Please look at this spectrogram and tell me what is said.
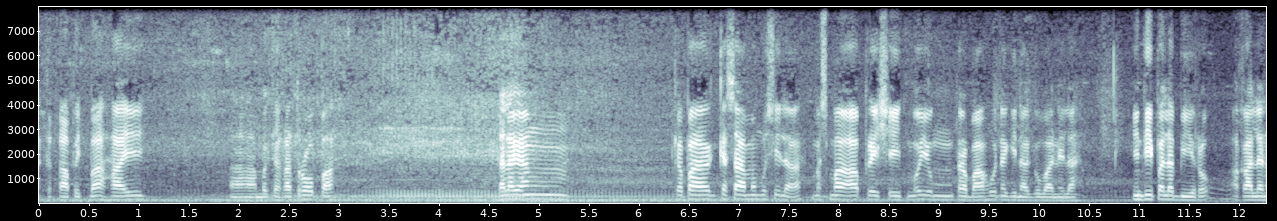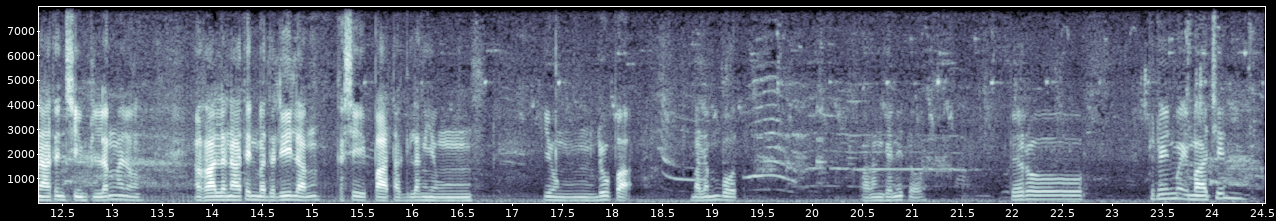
nagkakapit bahay, ah, magkakatropa. Talagang kapag kasama mo sila, mas ma-appreciate mo yung trabaho na ginagawa nila. Hindi pala biro. Akala natin simple lang ano. Akala natin madali lang kasi patag lang yung yung lupa, malambot. Parang ganito. Pero tingnan mo imagine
